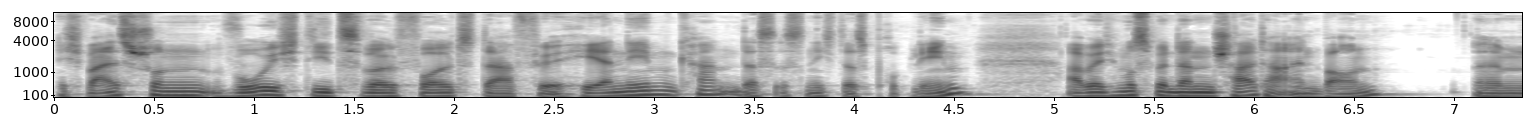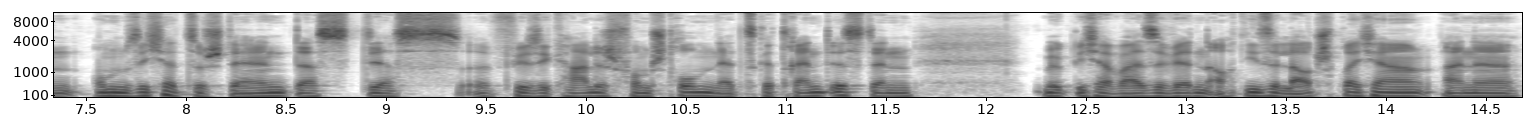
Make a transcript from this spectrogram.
Ich weiß schon, wo ich die 12 Volt dafür hernehmen kann. Das ist nicht das Problem. Aber ich muss mir dann einen Schalter einbauen, ähm, um sicherzustellen, dass das äh, physikalisch vom Stromnetz getrennt ist. Denn möglicherweise werden auch diese Lautsprecher eine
